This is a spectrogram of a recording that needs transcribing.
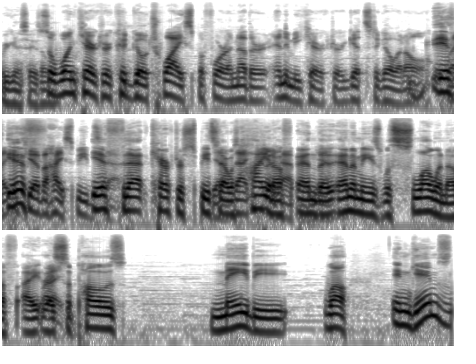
we're gonna say something. So one character could go twice before another enemy character gets to go at all. If- right? if- you have a high speed if stat. that character's speed Yeah, stat was high enough happen, and yeah. the enemies was slow enough, I, I suppose maybe. Well, in games,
